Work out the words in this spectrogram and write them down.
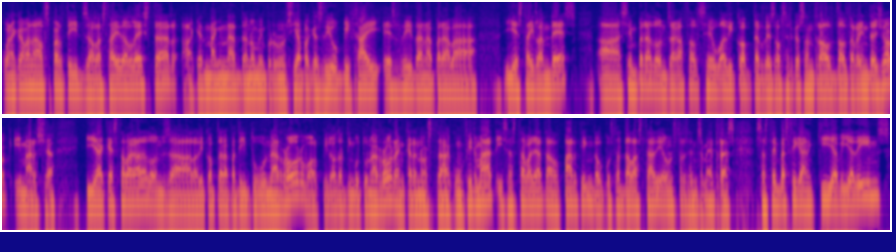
quan acaben els partits a l'estadi del Leicester, aquest magnat de nom impronunciable que es diu Bihai Esri Danaparava i és tailandès, eh, sempre doncs, agafa el seu helicòpter des del cercle central del terreny de joc i marxa. I aquesta vegada doncs, eh, l'helicòpter ha patit un error, o el pilot ha tingut un error, encara no està confirmat, i s'ha estavellat al pàrquing del costat de l'estadi a uns 300 metres. S'està investigant qui hi havia dins,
